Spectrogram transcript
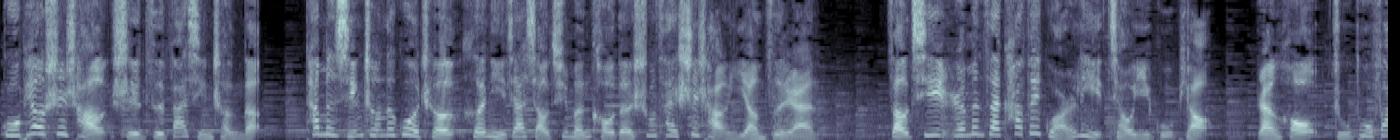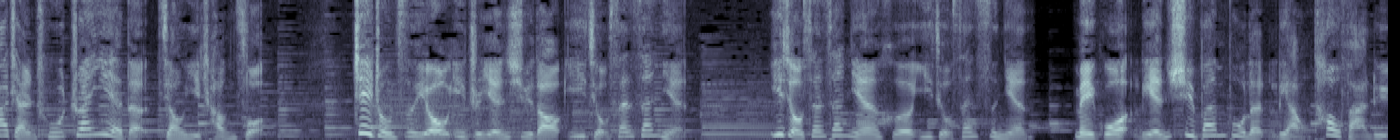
股票市场是自发形成的，它们形成的过程和你家小区门口的蔬菜市场一样自然。早期人们在咖啡馆里交易股票，然后逐步发展出专业的交易场所。这种自由一直延续到一九三三年。一九三三年和一九三四年，美国连续颁布了两套法律，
